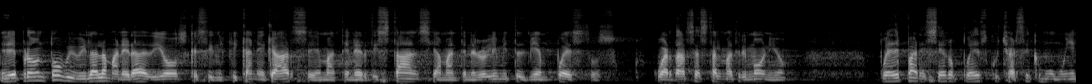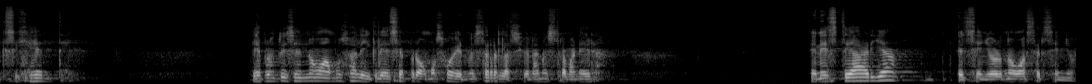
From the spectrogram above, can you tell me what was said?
Y de pronto vivir a la manera de Dios, que significa negarse, mantener distancia, mantener los límites bien puestos, guardarse hasta el matrimonio, puede parecer o puede escucharse como muy exigente. Y de pronto dicen, no, vamos a la iglesia, pero vamos a ver nuestra relación a nuestra manera. En este área, el Señor no va a ser Señor.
